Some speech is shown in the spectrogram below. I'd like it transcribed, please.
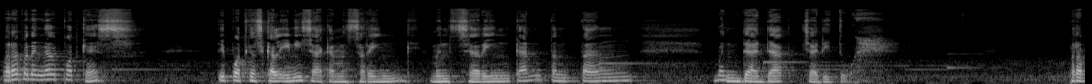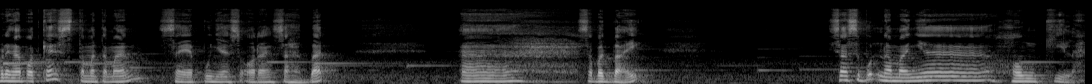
Para pendengar podcast, di podcast kali ini saya akan mensering, menseringkan tentang mendadak jadi tua. Para pendengar podcast, teman-teman, saya punya seorang sahabat, uh, sahabat baik. Saya sebut namanya Hongki lah,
